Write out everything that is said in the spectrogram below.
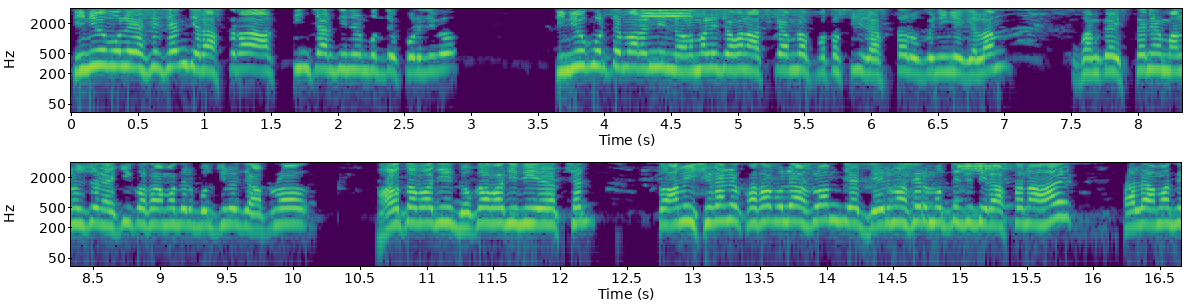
তিনিও বলে এসেছেন যে, রাস্তাটা আর তিন চার দিনের মধ্যে করে দিব। তিনিও করতে পারেননি। নর্মালি যখন আজকে আমরা পথশ্রী রাস্তার ওপেনিংয়ে গেলাম, ওখানকার স্থানীয় মানুষজন একই কথা আমাদের বলছিল যে, আপনারাও ভাওতাবাজি, ধোকাবাজি দিয়ে যাচ্ছেন। তো আমি সেখানে কথা বলে আসলাম যে দেড় মাসের মধ্যে যদি রাস্তা না হয় তাহলে আমাদের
